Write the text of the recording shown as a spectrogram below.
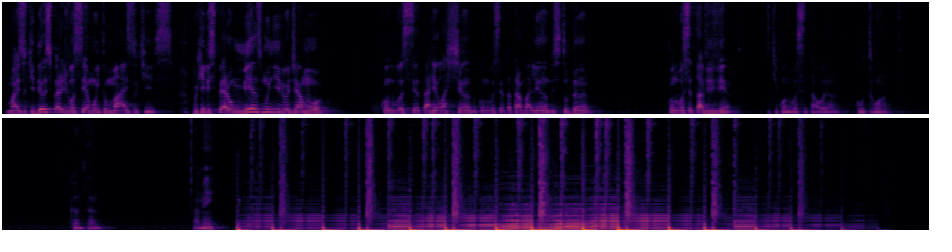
Mas o que Deus espera de você é muito mais do que isso, porque Ele espera o mesmo nível de amor quando você está relaxando, quando você está trabalhando, estudando, quando você está vivendo, do que quando você está orando, cultuando, cantando. Amém? Música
